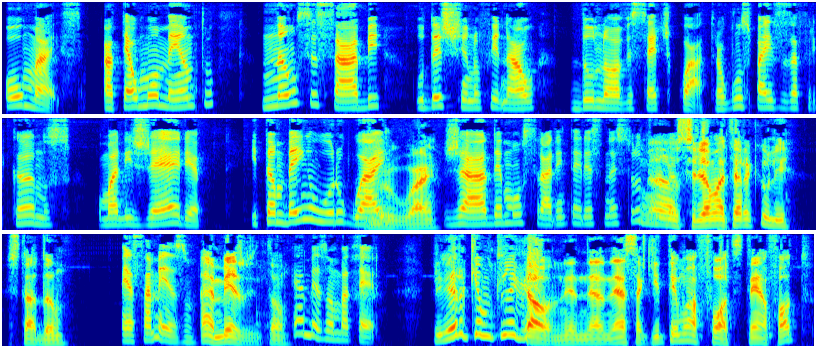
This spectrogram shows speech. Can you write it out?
ou mais. Até o momento, não se sabe o destino final do 974. Alguns países africanos, como a Nigéria e também o Uruguai, Uruguai. já demonstraram interesse na estrutura. Não, seria a matéria que eu li, Estadão. Essa mesmo. É mesmo, então? É a mesma matéria. Primeiro que é muito legal, né? Nessa aqui tem uma foto. Você tem a foto?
